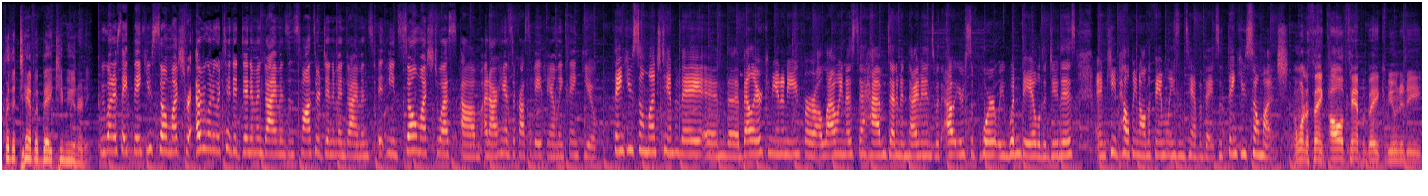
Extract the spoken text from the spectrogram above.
for the Tampa Bay community. We want to say thank you so much for everyone who attended Denim and Diamonds and sponsored Denim and Diamonds. It means so much to us um, and our Hands Across the Bay family. Thank you. Thank you so much, Tampa Bay and the Belleair community, for allowing us to have Denim and Diamonds. Without your support, we wouldn't be able to do this and keep helping all the families in Tampa Bay. So thank you so much. I want to thank all of Tampa Bay community,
